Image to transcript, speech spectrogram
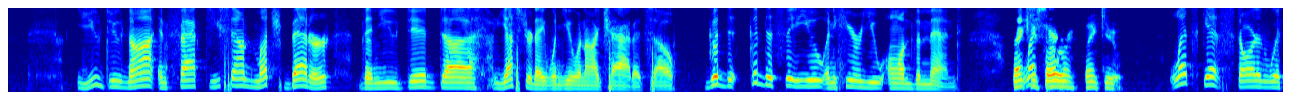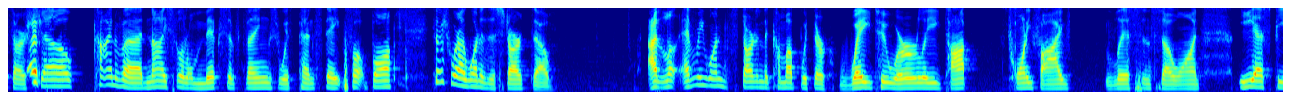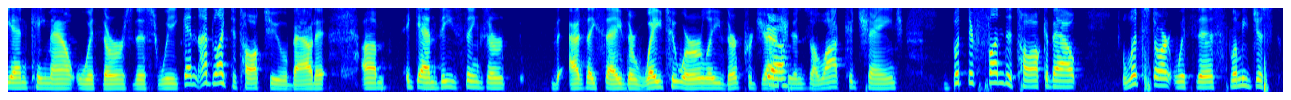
You do not. In fact, you sound much better than you did uh, yesterday when you and I chatted. So good, to, good to see you and hear you on the mend. Thank let's, you, sir. Thank you. Let's get started with our let's. show. Kind of a nice little mix of things with Penn State football. Here's where I wanted to start, though. I love everyone starting to come up with their way too early top 25 lists and so on. ESPN came out with theirs this week, and I'd like to talk to you about it. Um, again, these things are, as they say, they're way too early. They're projections. Yeah. A lot could change, but they're fun to talk about. Let's start with this. Let me just,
